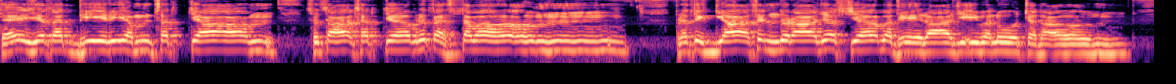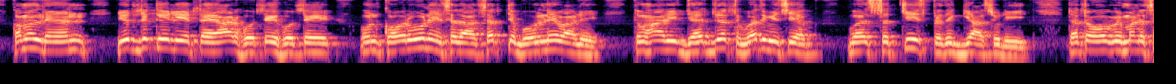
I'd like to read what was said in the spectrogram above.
तैर्य तद्भीरियम सत्या, सुता सत्य वृतस्तव। प्रतिज्ञा सिंधुराज से वधे राजीवलोचन कमल दयन युद्ध के लिए तैयार होते होते उन कौरवों ने सदा सत्य बोलने वाले, तुम्हारी जयद्रथ वध विषयक वह सच्ची प्रतिज्ञा सुनी। तथो विमनस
